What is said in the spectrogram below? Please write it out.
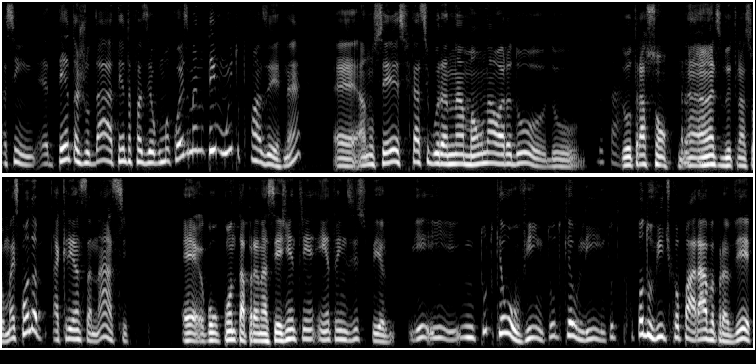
assim, é, tenta ajudar, tenta fazer alguma coisa, mas não tem muito o que fazer, né? É, a não ser se ficar segurando na mão na hora do, do, do, do ultrassom, né, antes do ultrassom. Mas quando a criança nasce, é, ou quando tá para nascer, a gente entra, entra em desespero. E, e, em tudo que eu ouvi, em tudo que eu li, em tudo, todo vídeo que eu parava para ver,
